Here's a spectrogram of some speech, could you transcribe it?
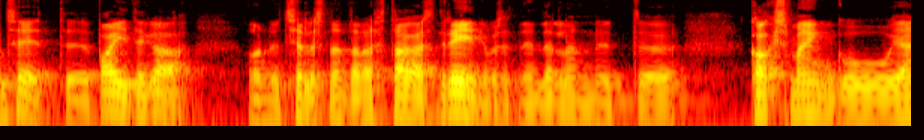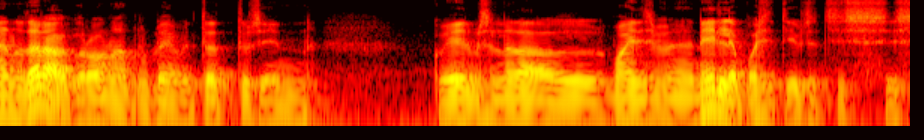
on see, et Paide ka on nüüd sellest nädalast tagasi treenimas, et nendel on nüüd kaks mängu jäänud ära koroonaprobleemide tõttu siin kui eelmisel nädalal mainisime nelja positiivset, siis, siis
